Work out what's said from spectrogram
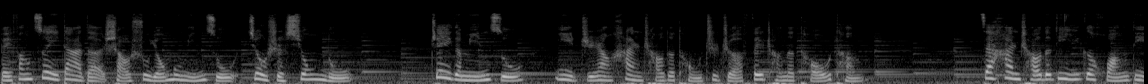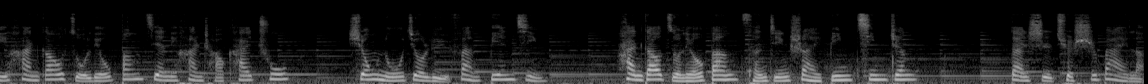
北方最大的少数游牧民族就是匈奴，这个民族一直让汉朝的统治者非常的头疼。在汉朝的第一个皇帝汉高祖刘邦建立汉朝开初，匈奴就屡犯边境。汉高祖刘邦曾经率兵亲征，但是却失败了。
